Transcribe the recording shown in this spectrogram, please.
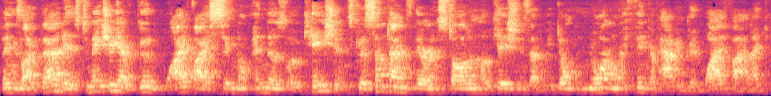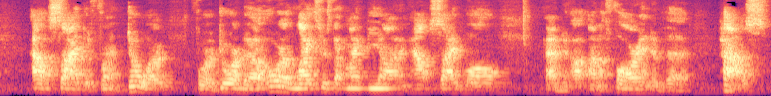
things like that, is to make sure you have good Wi Fi signal in those locations because sometimes they're installed in locations that we don't normally think of having good Wi Fi, like outside the front door for a doorbell or a light switch that might be on an outside wall and uh, on a far end of the house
